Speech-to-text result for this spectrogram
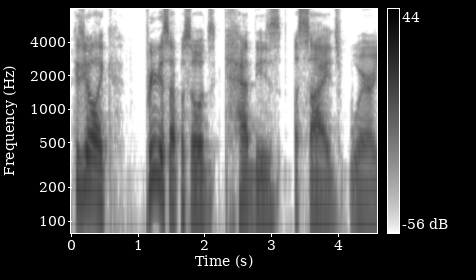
Because, you know, like previous episodes had these asides where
